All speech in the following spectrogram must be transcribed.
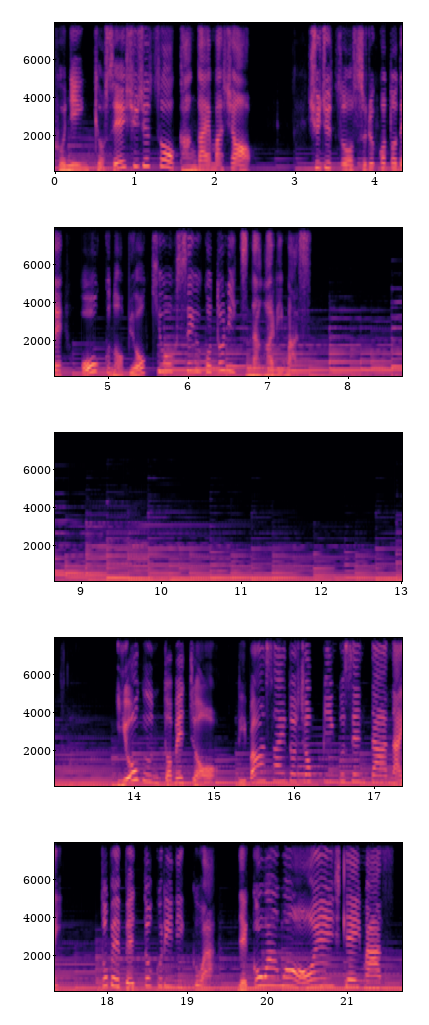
不妊去勢手術を考えましょう手術をすることで多くの病気を防ぐことにつながります。伊予郡戸部町リバーサイドショッピングセンター内戸部ペットクリニックは猫ワンを応援しています。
